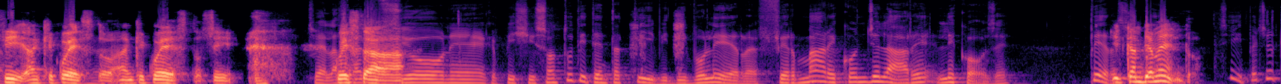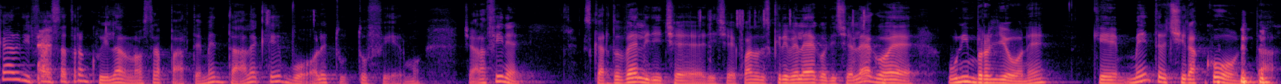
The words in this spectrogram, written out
Sì, anche questo, eh. anche questo, sì. Cioè la Questa... capisci? Sono tutti tentativi di voler fermare e congelare le cose. Per il cambiamento sì, per cercare di far stare tranquilla la nostra parte mentale che vuole tutto fermo. Cioè, alla fine Scardovelli dice, dice quando descrive l'ego, dice l'ego è un imbroglione che mentre ci racconta,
